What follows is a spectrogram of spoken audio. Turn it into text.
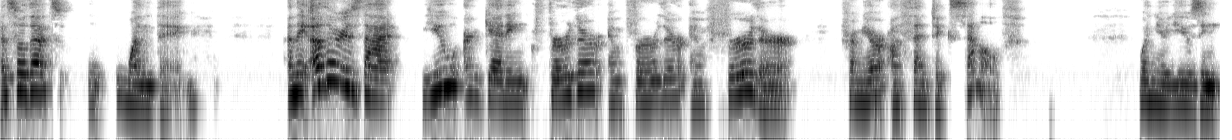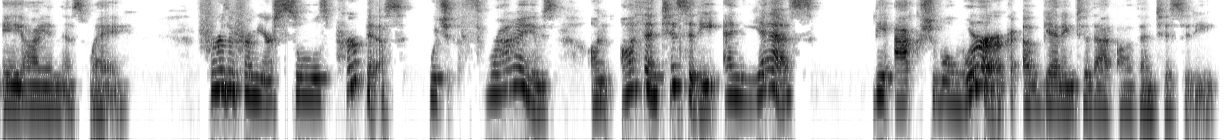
And so that's one thing. And the other is that you are getting further and further and further from your authentic self when you're using AI in this way. Further from your soul's purpose, which thrives on authenticity and, yes, the actual work of getting to that authenticity.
